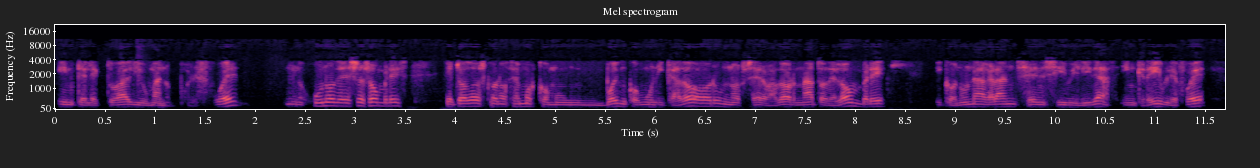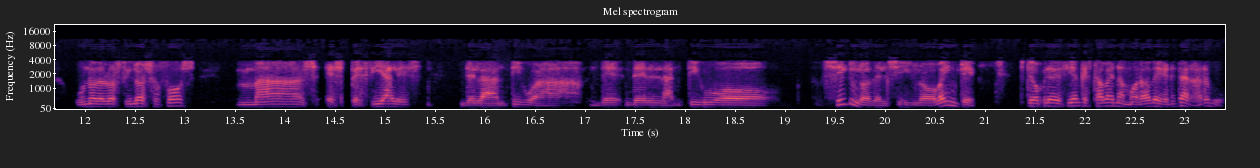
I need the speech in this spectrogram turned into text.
intelectual y humano. Pues fue uno de esos hombres que todos conocemos como un buen comunicador, un observador nato del hombre y con una gran sensibilidad increíble. Fue uno de los filósofos más especiales de la antigua, del antiguo siglo, del siglo XX. Este hombre decía que estaba enamorado de Greta Garbo,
